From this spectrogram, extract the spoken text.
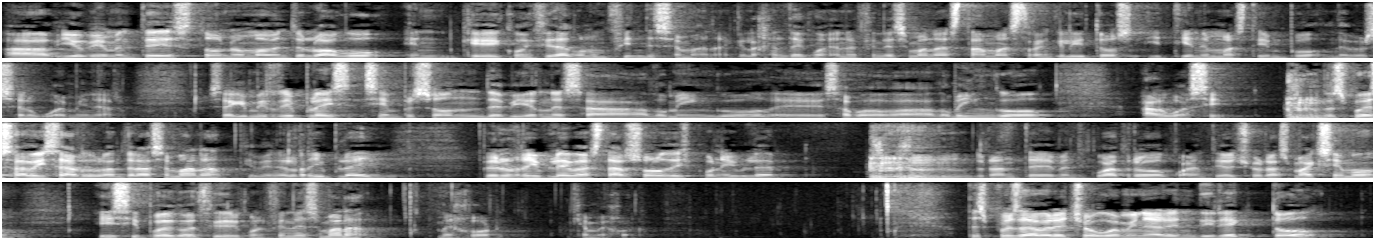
Uh, y obviamente esto normalmente lo hago en que coincida con un fin de semana, que la gente en el fin de semana está más tranquilitos y tiene más tiempo de verse el webinar. O sea que mis replays siempre son de viernes a domingo, de sábado a domingo, algo así. Después avisar durante la semana que viene el replay, pero el replay va a estar solo disponible durante 24, 48 horas máximo y si puede coincidir con el fin de semana, mejor que mejor. Después de haber hecho webinar en directo,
